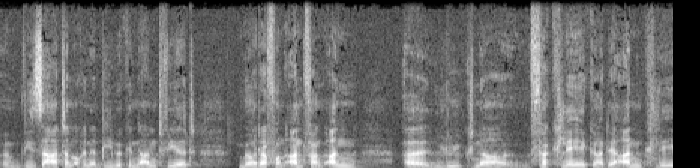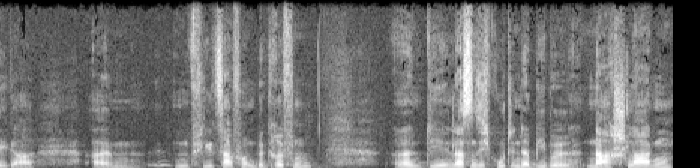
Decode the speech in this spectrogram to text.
wie Satan auch in der Bibel genannt wird, Mörder von Anfang an, äh, Lügner, Verkläger, der Ankläger, ähm, eine Vielzahl von Begriffen. Äh, die lassen sich gut in der Bibel nachschlagen.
